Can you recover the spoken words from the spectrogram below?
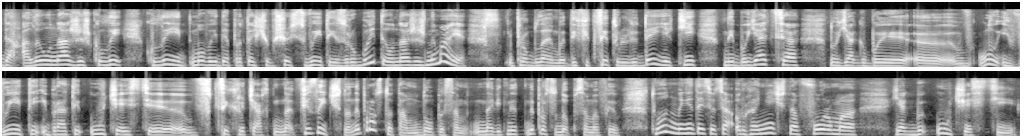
да, але у нас же ж, коли, коли мова йде про те, щоб щось вийти і зробити, у нас же ж немає проблеми дефіциту людей, які не бояться ну якби е, ну і вийти, і брати участь е, в цих речах фізично, не просто там дописом, навіть не, не просто дописами фільм. Тому мені здається, ця органічна форма якби участі.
